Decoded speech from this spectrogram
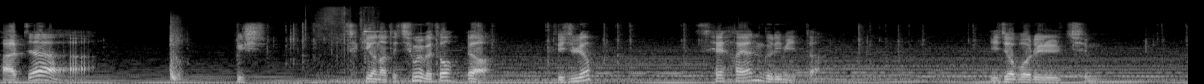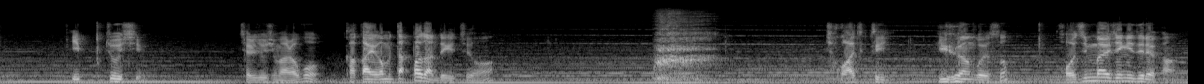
가자. 이씨. 새끼가 나한테 침을 뱉어? 야, 뒤질려? 새하얀 그림이 있다. 잊어버릴 침. 입 조심. 제일 조심하라고? 가까이 가면 딱 봐도 안 되겠죠? 저거 아직도 유효한 거였어? 거짓말쟁이들의 방.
